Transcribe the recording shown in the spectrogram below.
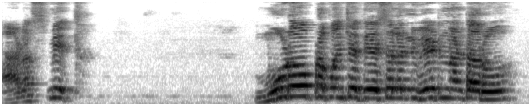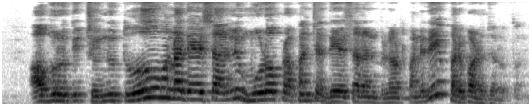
Adam Smith. మూడో ప్రపంచ దేశాలన్నీ వేటిని అంటారు? అభివృద్ధి చెందుతూ ఉన్న దేశాలని మూడో ప్రపంచ దేశాలని పిలవటం అనేది పరిపాటు జరుగుతుంది.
